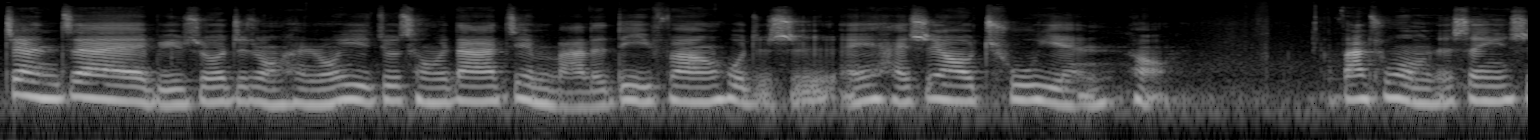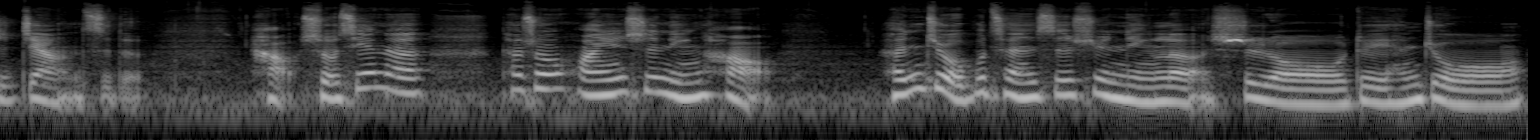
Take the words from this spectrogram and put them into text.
站在比如说这种很容易就成为大家剑拔的地方，或者是哎还是要出言哈，发出我们的声音是这样子的。好，首先呢，他说黄医师您好。很久不曾私讯您了，是哦，对，很久哦。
